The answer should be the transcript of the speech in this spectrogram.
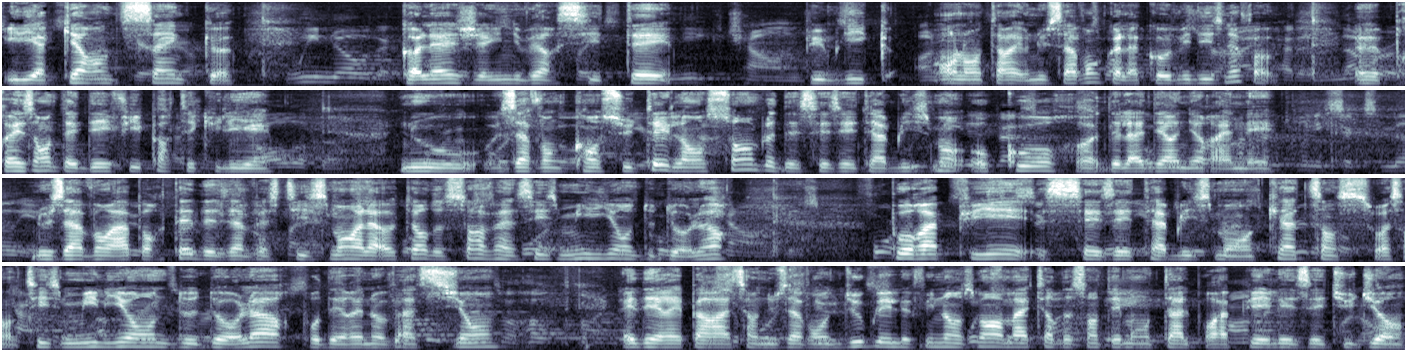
Il y a 45 collèges et universités publiques en Ontario. Nous savons que la COVID-19 euh, présente des défis particuliers. Nous avons consulté l'ensemble de ces établissements au cours de la dernière année. Nous avons apporté des investissements à la hauteur de 126 millions de dollars pour appuyer ces établissements. 466 millions de dollars pour des rénovations et des réparations. Nous avons doublé le financement en matière de santé mentale pour appuyer les étudiants.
